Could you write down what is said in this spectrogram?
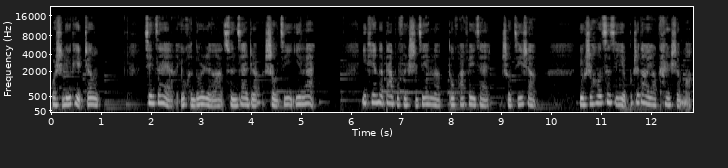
我是刘铁铮。现在呀，有很多人啊存在着手机依赖，一天的大部分时间呢都花费在手机上，有时候自己也不知道要看什么，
